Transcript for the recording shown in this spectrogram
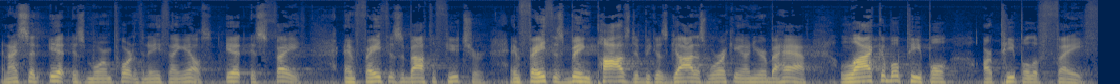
And I said it is more important than anything else. It is faith. And faith is about the future. And faith is being positive because God is working on your behalf. Likeable people are people of faith.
